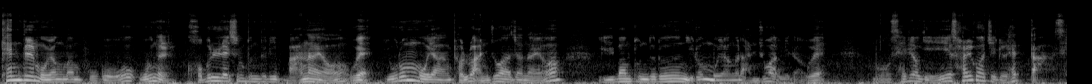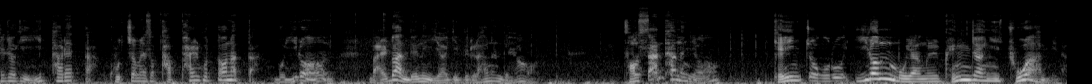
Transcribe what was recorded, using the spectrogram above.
캔들 모양만 보고 오늘 겁을 내신 분들이 많아요. 왜? 이런 모양 별로 안 좋아하잖아요. 일반 분들은 이런 모양을 안 좋아합니다. 왜? 뭐 세력이 설거지를 했다, 세력이 이탈했다, 고점에서 다 팔고 떠났다, 뭐 이런 말도 안 되는 이야기들을 하는데요. 저 산타는요, 개인적으로 이런 모양을 굉장히 좋아합니다.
